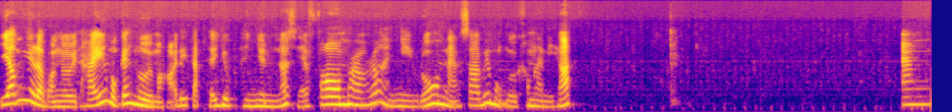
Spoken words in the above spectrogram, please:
Giống như là mọi người thấy một cái người mà họ đi tập thể dục thì nhìn nó sẽ form hơn rất là nhiều đúng không nào? So với một người không làm gì hết. Ăn.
